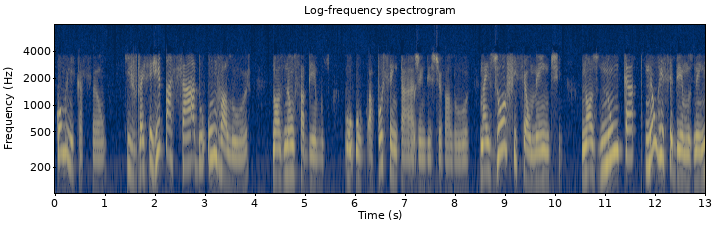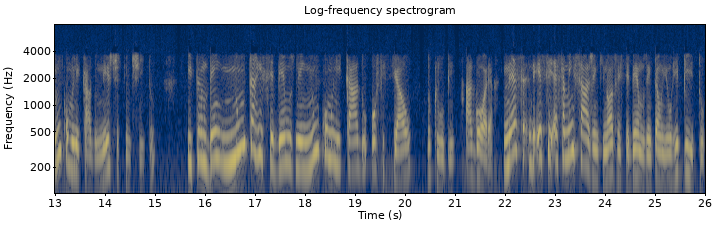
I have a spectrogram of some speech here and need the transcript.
comunicação que vai ser repassado um valor, nós não sabemos o, o, a porcentagem deste valor, mas oficialmente nós nunca não recebemos nenhum comunicado neste sentido e também nunca recebemos nenhum comunicado oficial do clube. Agora, nessa, esse, essa mensagem que nós recebemos, então, e eu repito,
